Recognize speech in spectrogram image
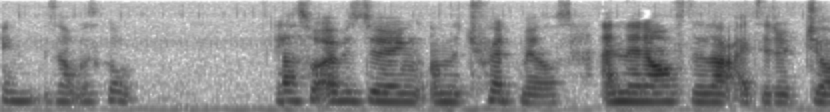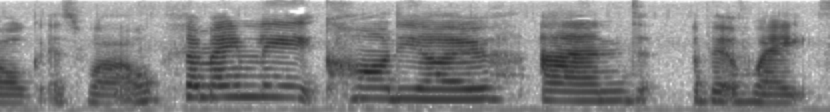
Is that what it's called that's what I was doing on the treadmills. And then after that I did a jog as well. So mainly cardio and a bit of weights.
